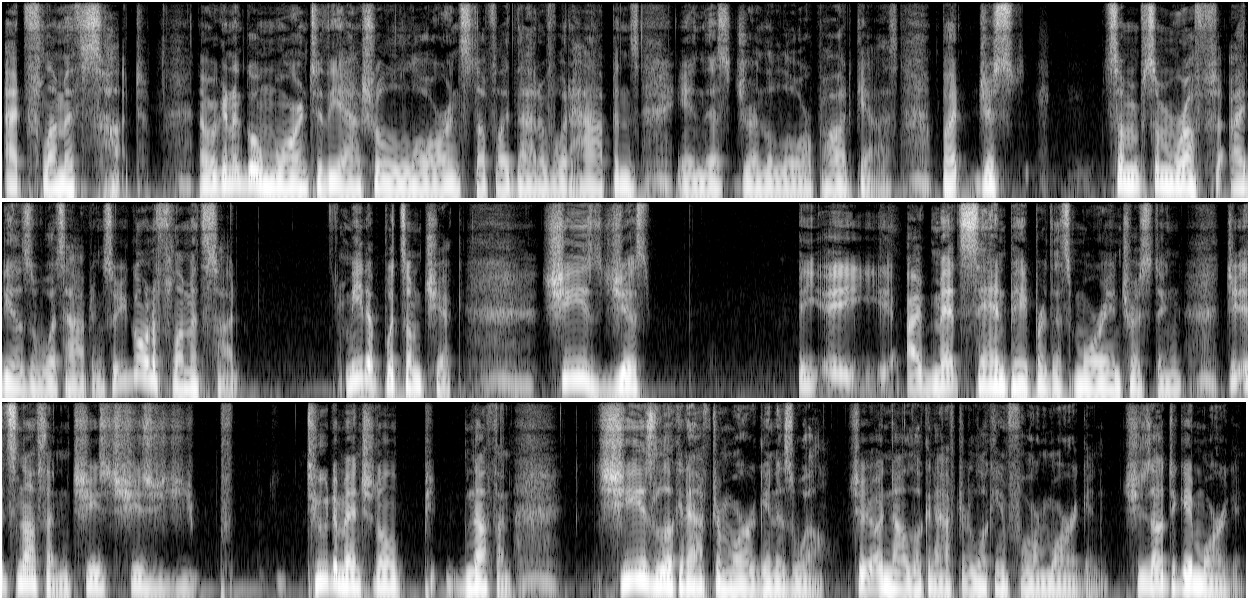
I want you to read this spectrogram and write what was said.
at Flemeth's hut. Now we're going to go more into the actual lore and stuff like that of what happens in this during the lore podcast, but just some some rough ideas of what's happening. So you're going to Flemeth's hut, meet up with some chick. She's just I've met sandpaper that's more interesting. It's nothing. She's she's two dimensional nothing. She is looking after Morrigan as well. She, uh, not looking after, looking for Morrigan. She's out to get Morrigan.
